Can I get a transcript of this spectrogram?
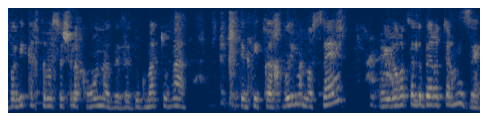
בואו ניקח את הנושא של הקורונה, וזו דוגמה טובה. אתם תתרחבו עם הנושא, אני לא רוצה לדבר יותר מזה.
